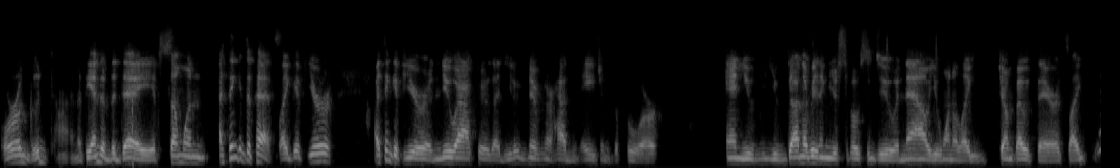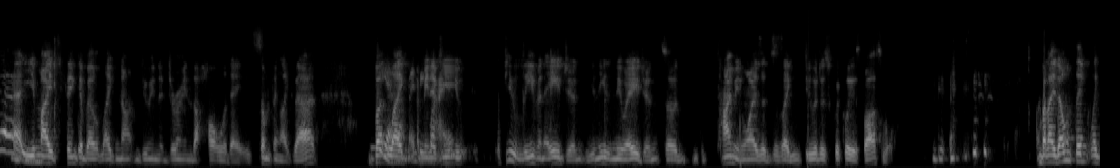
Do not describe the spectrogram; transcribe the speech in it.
or a good time. At the end of the day, if someone, I think it depends. Like if you're, I think if you're a new actor that you- you've never had an agent before, and you've you've done everything you're supposed to do, and now you want to like jump out there, it's like, yeah, you Mhm. might think about like not doing it during the holidays, something like that. But Yeah, like, I mean, if you if you leave an agent, you need a new agent. So timing wise, it's just like do it as quickly as possible. but I don't think like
